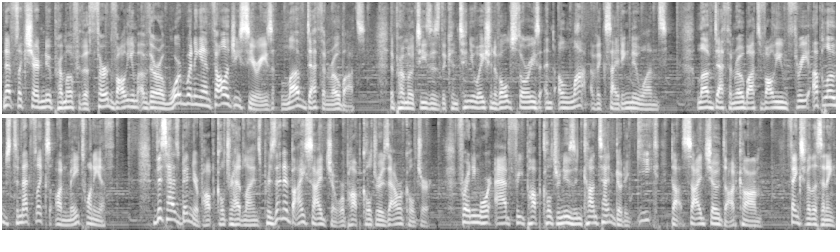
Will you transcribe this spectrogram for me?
Netflix shared a new promo for the third volume of their award winning anthology series, Love, Death, and Robots. The promo teases the continuation of old stories and a lot of exciting new ones. Love, Death, and Robots Volume 3 uploads to Netflix on May 20th. This has been your Pop Culture Headlines presented by Sideshow, where pop culture is our culture. For any more ad free pop culture news and content, go to geek.sideshow.com. Thanks for listening,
